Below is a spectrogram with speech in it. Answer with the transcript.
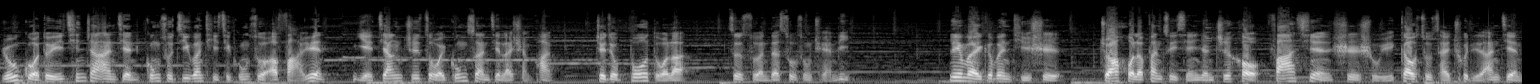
如果对于侵占案件，公诉机关提起公诉，而法院也将之作为公诉案件来审判，这就剥夺了自诉人的诉讼权利。另外一个问题是，抓获了犯罪嫌疑人之后，发现是属于告诉才处理的案件，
